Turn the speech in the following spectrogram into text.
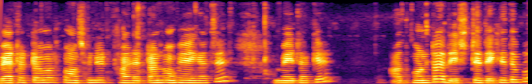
ব্যাটারটা আমার পাঁচ মিনিট ফাটানো হয়ে গেছে। আমি এটাকে আধ ঘণ্টা রেস্টে রেখে দেবো।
